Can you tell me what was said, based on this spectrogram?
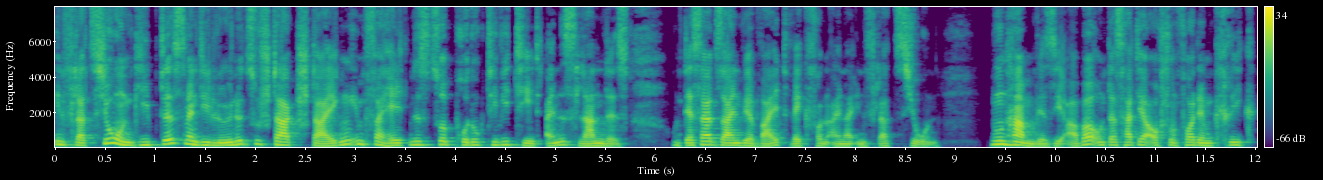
Inflation gibt es, wenn die Löhne zu stark steigen im Verhältnis zur Produktivität eines Landes. Und deshalb seien wir weit weg von einer Inflation. Nun haben wir sie aber, und das hat ja auch schon vor dem Krieg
